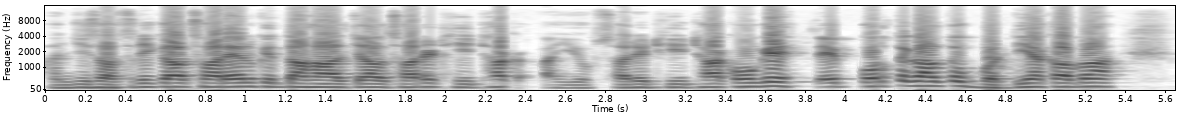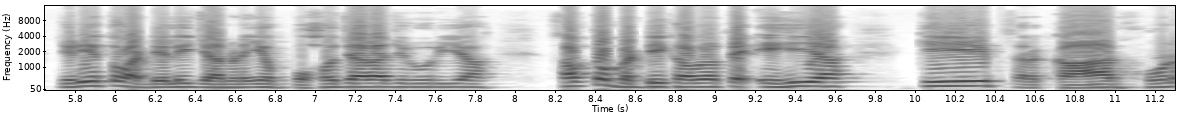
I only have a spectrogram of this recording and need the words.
ਹਾਂਜੀ, ਸਤਿ ਸ੍ਰੀ ਅਕਾਲ ਸਾਰਿਆਂ ਨੂੰ। ਕਿੱਦਾਂ ਹਾਲ ਚਾਲ? ਸਾਰੇ ਠੀਕ ਠਾਕ? ਆਈਓ, ਸਾਰੇ ਠੀਕ ਠਾਕ ਹੋਗੇ ਤੇ ਪੁਰਤਗਾਲ ਤੋਂ ਵੱਡੀਆਂ ਖਬਰਾਂ ਜਿਹੜੀਆਂ ਤੁਹਾਡੇ ਲਈ ਜਾਣਨੀਆਂ ਬਹੁਤ ਜ਼ਿਆਦਾ ਜ਼ਰੂਰੀ ਆ। ਸਭ ਤੋਂ ਵੱਡੀ ਖਬਰ ਤੇ ਇਹੀ ਆ ਕਿ ਸਰਕਾਰ ਹੁਣ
